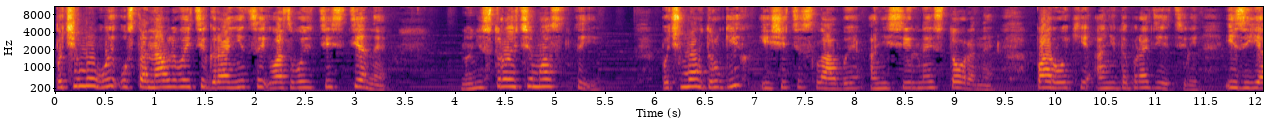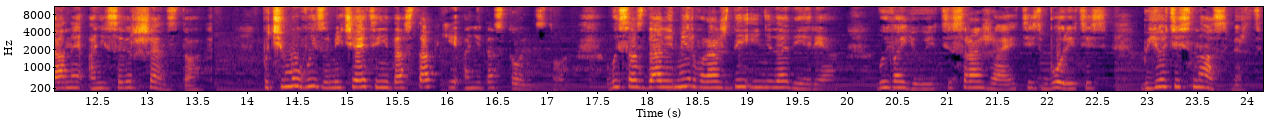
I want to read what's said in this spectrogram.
Почему вы устанавливаете границы и возводите стены, но не строите мосты? Почему в других ищете слабые, а не сильные стороны, пороки, а не добродетели, изъяны, а не совершенства? Почему вы замечаете недостатки, а не достоинства? Вы создали мир вражды и недоверия. Вы воюете, сражаетесь, боретесь, бьетесь насмерть.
